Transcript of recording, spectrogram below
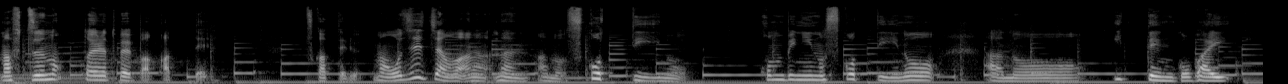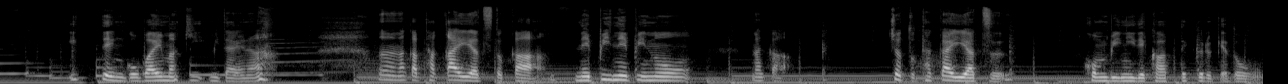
まあ普通のトイレットペーパー買って、使ってる。まあ、おじいちゃんは、な、な、あの、スコッティの、コンビニのスコッティの、あのー、1.5倍、1.5倍巻きみたい な。なんか高いやつとか、ネピネピの、なんか、ちょっと高いやつ、コンビニで買ってくるけど、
